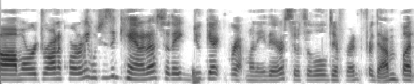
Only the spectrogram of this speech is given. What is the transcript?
Um, or Drawn and Quarterly, which is in Canada, so they do get grant money there, so it's a little different for them. But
